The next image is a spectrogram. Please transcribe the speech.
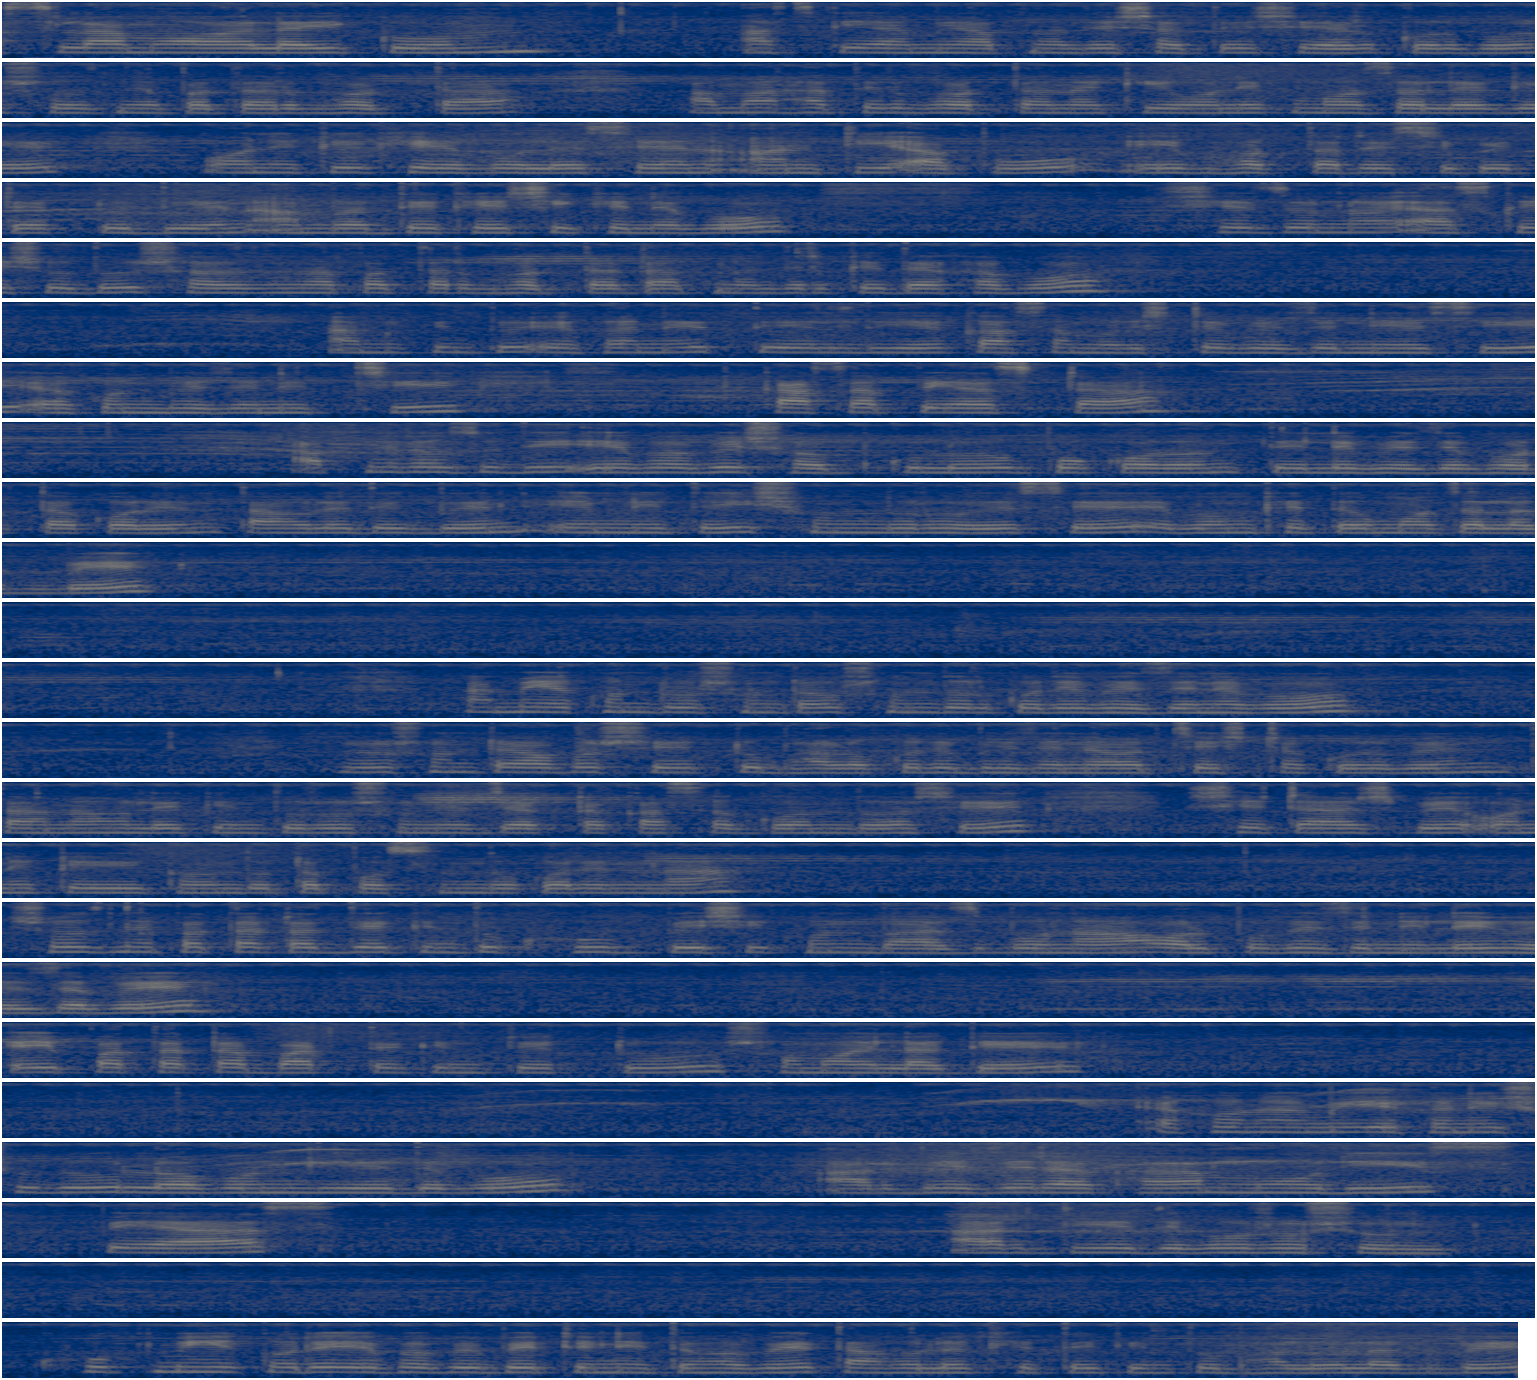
আসসালামু আলাইকুম। আজকে আমি আপনাদের সাথে শেয়ার করব সজনে পাতার ভর্তা। আমার হাতের ভর্তা নাকি অনেক মজা লাগে। অনেকে খেয়ে বলেছেন, আন্টি, আপু, এই ভর্তার রেসিপিটা একটু দিন, আমরা দেখে শিখে নেব। সেজন্যই আজকে শুধু সজনা পাতার ভর্তাটা আপনাদেরকে দেখাবো। আমি কিন্তু এখানে তেল দিয়ে কাঁচামরিচটা ভেজে নিয়েছি। এখন ভেজে নিচ্ছি কাঁচা পেঁয়াজটা। আপনারাও যদি এভাবে সবগুলো উপকরণ তেলে ভেজে ভর্তা করেন, তাহলে দেখবেন এমনিতেই সুন্দর হয়েছে এবং খেতেও মজা লাগবে। আমি এখন রসুনটাও সুন্দর করে ভেজে নেব। রসুনটা অবশ্যই একটু ভালো করে ভেজে নেওয়ার চেষ্টা করবেন, তা না হলে কিন্তু রসুনের যে একটা কাঁচা গন্ধ আসে, সেটা আসবে। অনেকে এই গন্ধটা পছন্দ করেন না। সজনে পাতাটা দিয়ে কিন্তু খুব বেশিক্ষণ ভাজবো না, অল্প ভেজে নিলেই হয়ে যাবে। এই পাতাটা বাড়তে কিন্তু একটু সময় লাগে। এখন আমি এখানে শুধু লবণ দিয়ে দেব আর ভেজে রাখা মরিচ, পেঁয়াজ, আর দিয়ে দেব রসুন। খুব মিহি করে এভাবে বেটে নিতে হবে তাহলে খেতে কিন্তু ভালো লাগবে।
